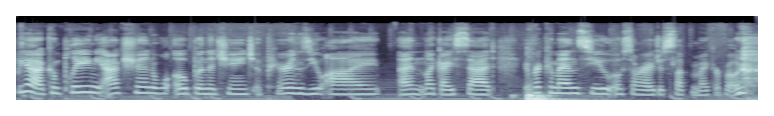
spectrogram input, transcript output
but yeah, completing the action will open the change appearance UI, and like I said, it recommends you. Oh, sorry, I just slapped my microphone.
